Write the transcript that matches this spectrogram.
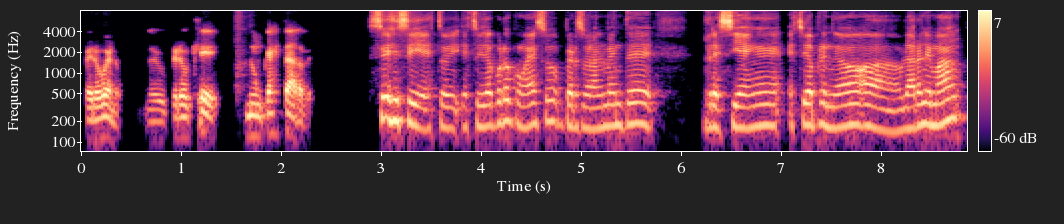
Pero bueno, yo creo que nunca es tarde. Sí, sí, estoy, estoy de acuerdo con eso. Personalmente, recién eh, estoy aprendiendo a hablar alemán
